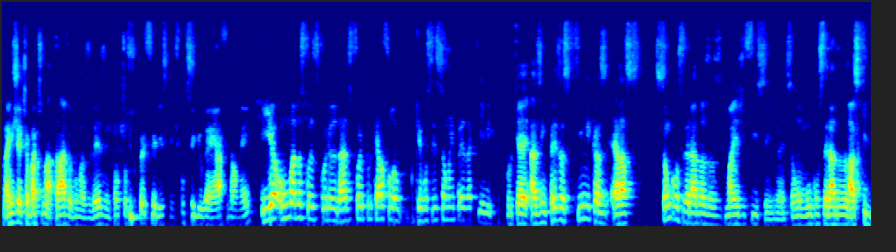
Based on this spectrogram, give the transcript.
A gente já tinha batido na trave algumas vezes, então estou super feliz que a gente conseguiu ganhar finalmente. E uma das coisas curiosidades foi porque ela falou, porque vocês são uma empresa química. Porque as empresas químicas, elas são consideradas as mais difíceis, né? São consideradas as que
